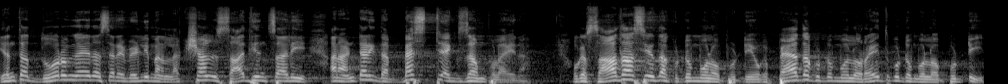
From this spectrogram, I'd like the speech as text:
ఎంత దూరంగా అయినా సరే వెళ్ళి మన లక్ష్యాలను సాధించాలి అని అంటానికి ద బెస్ట్ ఎగ్జాంపుల్ ఆయన. ఒక సాదాసీదా కుటుంబంలో పుట్టి ఒక పేద కుటుంబంలో రైతు కుటుంబంలో పుట్టి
